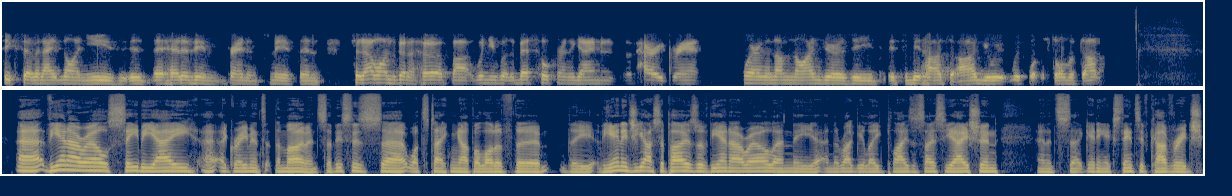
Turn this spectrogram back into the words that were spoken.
six, seven, eight, nine years ahead of him, Brandon Smith, and so that one's going to hurt. But when you've got the best hooker in the game of Harry Grant wearing the number nine jersey, it's a bit hard to argue with, what the Storm have done. Uh, the NRL CBA uh, agreements at the moment. So this is uh, what's taking up a lot of the, the, the energy, I suppose, of the NRL and the and the Rugby League Players Association, and it's uh, getting extensive coverage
